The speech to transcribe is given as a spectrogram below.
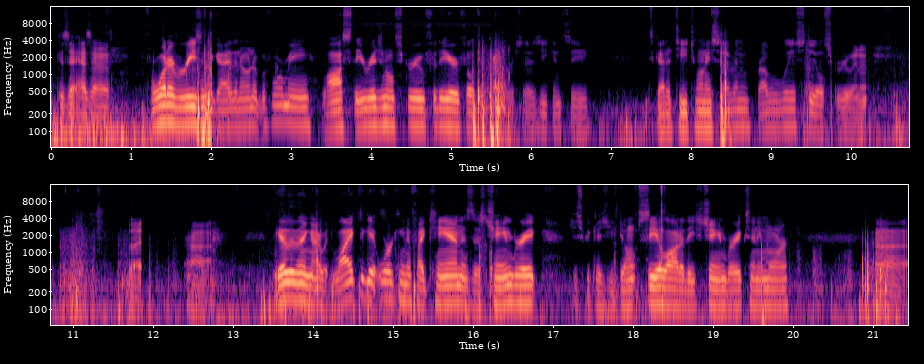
because uh, it has a, for whatever reason, the guy that owned it before me lost the original screw for the air filter cover. So as you can see, it's got a T27, probably a steel screw in it. But uh, the other thing I would like to get working if I can is this chain brake, just because you don't see a lot of these chain brakes anymore. Uh,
